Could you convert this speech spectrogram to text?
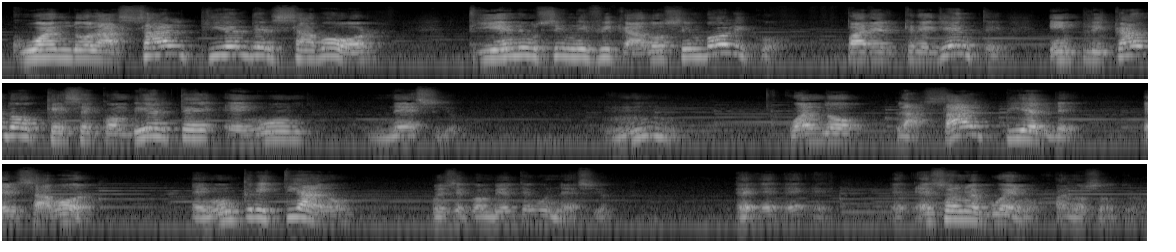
Cuando la sal pierde el sabor, tiene un significado simbólico para el creyente implicando que se convierte en un necio. Mm. Cuando la sal pierde el sabor en un cristiano, pues se convierte en un necio. Eh, eh, eh, eso no es bueno para nosotros.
